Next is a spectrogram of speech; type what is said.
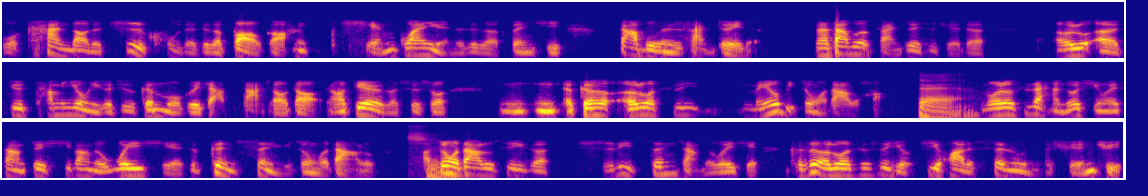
我看到的智库的这个报告和前官员的这个分析，大部分是反对的。那大部分反对是觉得俄罗呃，就他们用一个就是跟魔鬼打打交道，然后第二个是说，嗯嗯，跟俄罗斯没有比中国大陆好。对，俄罗斯在很多行为上对西方的威胁是更甚于中国大陆啊，中国大陆是一个。实力增长的威胁，可是俄罗斯是有计划的渗入你的选举，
